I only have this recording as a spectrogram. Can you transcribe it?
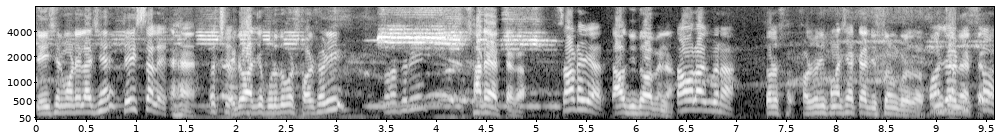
তেইশের মডেল আছে। তেইশ সালে? হ্যাঁ। আচ্ছা। এটা আজকে করে দেবো সরাসরি। সরাসরি? সাড়ে হাজার টাকা। ষাট হাজার? তাও দিতে হবে না। তাও লাগবে না? চলো সরাসরি পাঁচ হাজার টাকা ডিসকাউন্ট করে দাও। পাঁচ হাজার টাকা।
